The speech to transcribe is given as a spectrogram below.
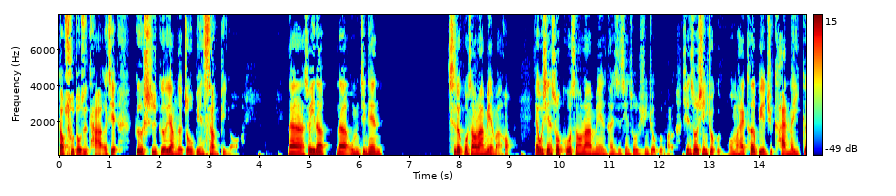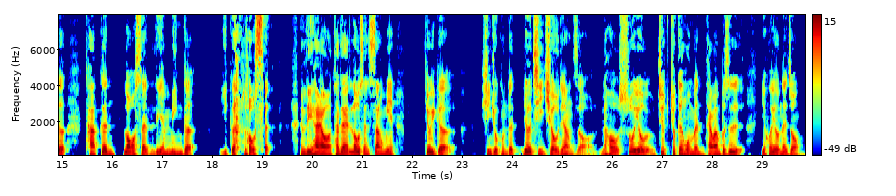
到处都是它，而且各式各样的周边商品哦。那所以呢，那我们今天吃的锅烧拉面嘛，哈，哎，我先说锅烧拉面，还是先说信久君好了。先说信久君，我们还特别去看了一个他跟 Lawson 联名的一个 Lawson，很厉害哦，他在 Lawson 上面就一个。信久君的热气球这样子哦，然后所有就就跟我们台湾不是也会有那种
